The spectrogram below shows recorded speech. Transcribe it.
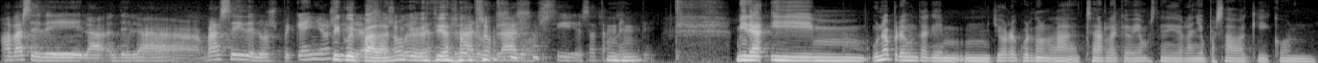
a base de la, de la base y de los pequeños. Pico y, y de pala, las ¿no? Que decías Claro, antes. claro, sí, exactamente. Mira, y mm, una pregunta que mm, yo recuerdo en la charla que habíamos tenido el año pasado aquí con,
